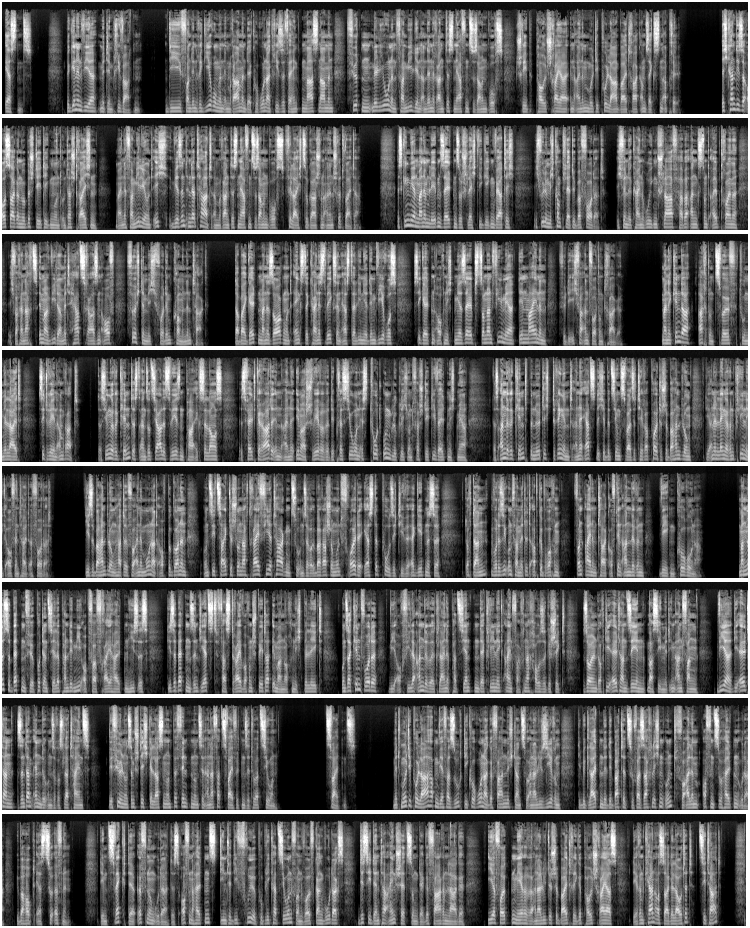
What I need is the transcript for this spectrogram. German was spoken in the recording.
Erstens. Beginnen wir mit dem Privaten. Die von den Regierungen im Rahmen der Corona-Krise verhängten Maßnahmen führten Millionen Familien an den Rand des Nervenzusammenbruchs, schrieb Paul Schreier in einem Multipolarbeitrag am 6. April. Ich kann diese Aussage nur bestätigen und unterstreichen. Meine Familie und ich, wir sind in der Tat am Rand des Nervenzusammenbruchs, vielleicht sogar schon einen Schritt weiter. Es ging mir in meinem Leben selten so schlecht wie gegenwärtig. Ich fühle mich komplett überfordert. Ich finde keinen ruhigen Schlaf, habe Angst und Albträume, ich wache nachts immer wieder mit Herzrasen auf, fürchte mich vor dem kommenden Tag. Dabei gelten meine Sorgen und Ängste keineswegs in erster Linie dem Virus, sie gelten auch nicht mir selbst, sondern vielmehr den meinen, für die ich Verantwortung trage. Meine Kinder, acht und zwölf, tun mir leid, sie drehen am Rad. Das jüngere Kind ist ein soziales Wesen par excellence, es fällt gerade in eine immer schwerere Depression, ist todunglücklich und versteht die Welt nicht mehr. Das andere Kind benötigt dringend eine ärztliche bzw. therapeutische Behandlung, die einen längeren Klinikaufenthalt erfordert. Diese Behandlung hatte vor einem Monat auch begonnen, und sie zeigte schon nach drei, vier Tagen zu unserer Überraschung und Freude erste positive Ergebnisse. Doch dann wurde sie unvermittelt abgebrochen, von einem Tag auf den anderen, wegen Corona. Man müsse Betten für potenzielle Pandemieopfer freihalten, hieß es. Diese Betten sind jetzt, fast drei Wochen später, immer noch nicht belegt, unser Kind wurde, wie auch viele andere kleine Patienten der Klinik, einfach nach Hause geschickt. Sollen doch die Eltern sehen, was sie mit ihm anfangen. Wir, die Eltern, sind am Ende unseres Lateins. Wir fühlen uns im Stich gelassen und befinden uns in einer verzweifelten Situation. Zweitens. Mit Multipolar haben wir versucht, die Corona-Gefahr nüchtern zu analysieren, die begleitende Debatte zu versachlichen und vor allem offen zu halten oder überhaupt erst zu öffnen. Dem Zweck der Öffnung oder des Offenhaltens diente die frühe Publikation von Wolfgang Wodacks Dissidenter Einschätzung der Gefahrenlage. Ihr folgten mehrere analytische Beiträge Paul Schreiers, deren Kernaussage lautet: Zitat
